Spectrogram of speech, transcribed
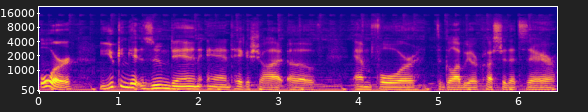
or you can get zoomed in and take a shot of M4, the globular cluster that's there.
